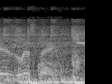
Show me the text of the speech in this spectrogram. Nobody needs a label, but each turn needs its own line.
is listening.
